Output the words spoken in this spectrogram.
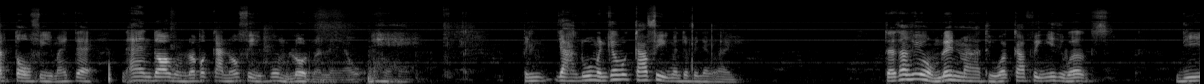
App Store ฟรีไหมแต่ใน Android ผมรับประกันว่าฟรีเพราะผมโหลดมาแล้วเป็นอยากรู้เหมือนกันว่ากราฟิกมันจะเป็นยังไง แต่เท่าที่ผมเล่นมาถือว่ากราฟิกนี่ถือว่าดี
